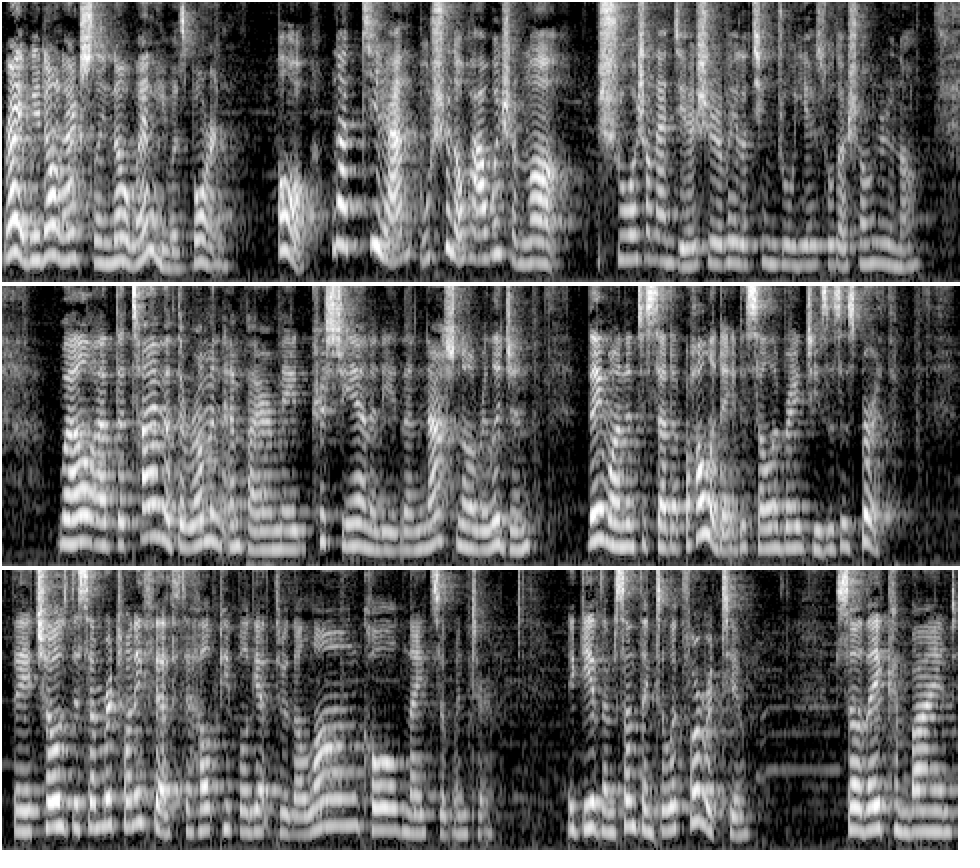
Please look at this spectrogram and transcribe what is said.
Right, we don't actually know when he was born. 哦，那既然不是的话，为什么 说圣诞节是为了庆祝耶稣的生日呢？ Well, at the time that the Roman Empire made Christianity the national religion, they wanted to set up a holiday to celebrate Jesus' birth. They chose December 25th to help people get through the long, cold nights of winter. It gave them something to look forward to. So they combined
